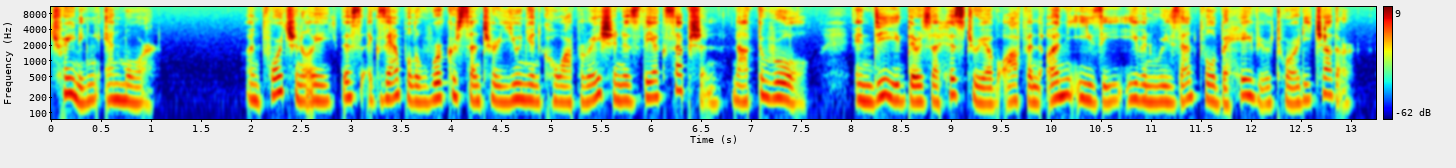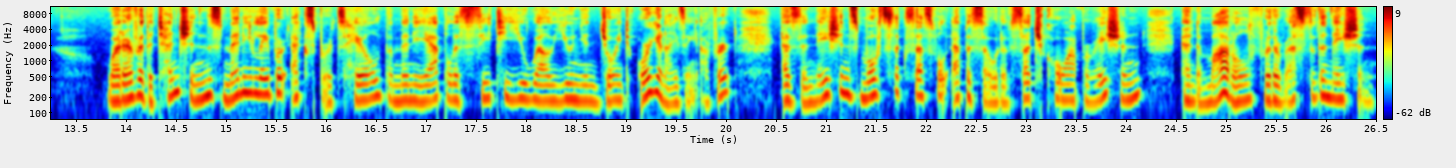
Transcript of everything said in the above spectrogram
training, and more. Unfortunately, this example of worker center union cooperation is the exception, not the rule. Indeed, there's a history of often uneasy, even resentful behavior toward each other. Whatever the tensions, many labor experts hailed the Minneapolis CTUL Union joint organizing effort as the nation's most successful episode of such cooperation and a model for the rest of the nation.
